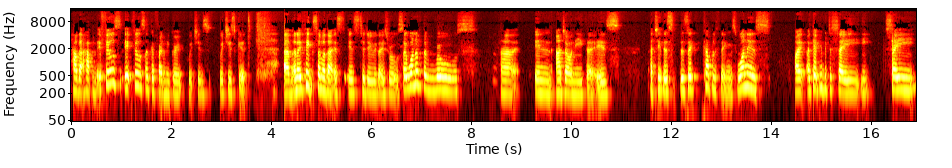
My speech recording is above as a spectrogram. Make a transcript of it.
how that happened. It feels it feels like a friendly group, which is which is good. Um, and I think some of that is is to do with those rules. So one of the rules uh, in Agile and Ether is actually there's there's a couple of things. One is I, I get people to say say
